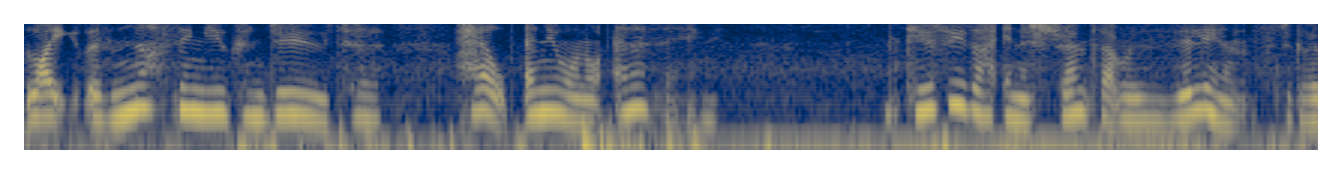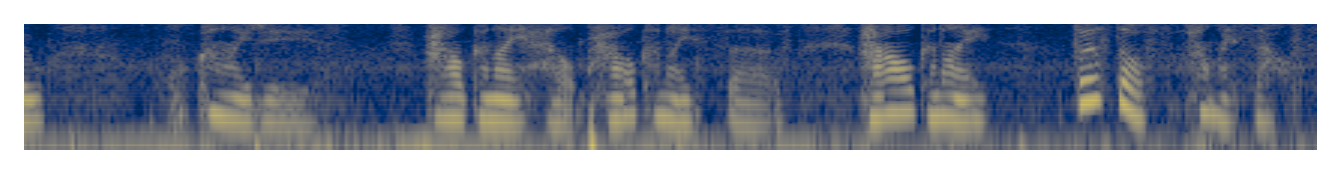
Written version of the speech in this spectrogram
like there's nothing you can do to help anyone or anything. It gives you that inner strength, that resilience to go, what can I do? How can I help? How can I serve? How can I, first off, help myself?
